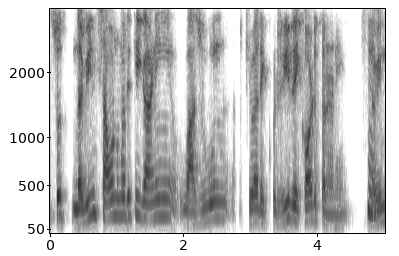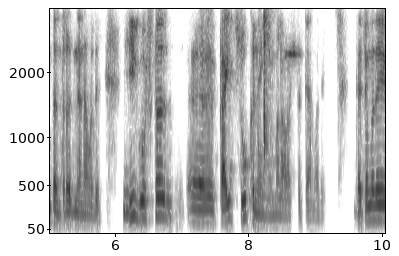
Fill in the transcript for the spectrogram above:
सो नवीन साऊंडमध्ये ती गाणी वाजवून किंवा रि रेकॉर्ड करणे नवीन तंत्रज्ञानामध्ये. ही गोष्ट काही चूक नाहीये मला वाटतं त्यामध्ये. त्याच्यामध्ये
